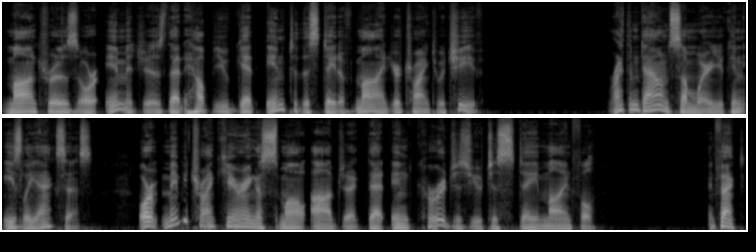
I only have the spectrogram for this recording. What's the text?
mantras, or images that help you get into the state of mind you're trying to achieve. Write them down somewhere you can easily access. Or maybe try carrying a small object that encourages you to stay mindful. In fact,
